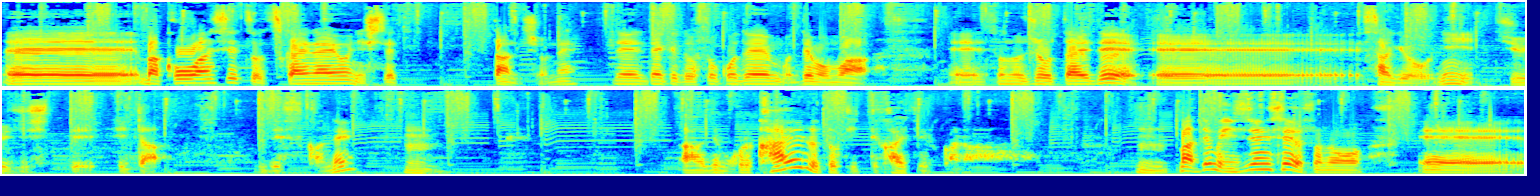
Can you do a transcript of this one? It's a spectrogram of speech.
えー、まあ、港湾施設を使えないようにしてたんでしょうね。で、だけどそこでも、でもまあ、えー、その状態で、えー、作業に従事していたですかね。うん。あ、でもこれ帰る時って書いてるかな。うん。まあでもいずれにせよ、その、え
